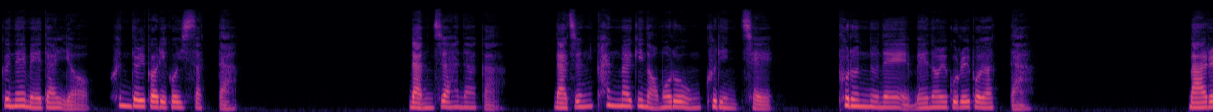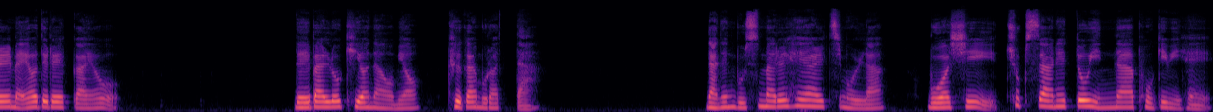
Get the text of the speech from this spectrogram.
끈에 매달려 흔들거리고 있었다. 남자 하나가 낮은 칸막이 너머로 웅크린 채 푸른 눈에 맨 얼굴을 보였다. 말을 메어드릴까요? 네 발로 기어 나오며 그가 물었다. 나는 무슨 말을 해야 할지 몰라 무엇이 축사 안에 또 있나 보기 위해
